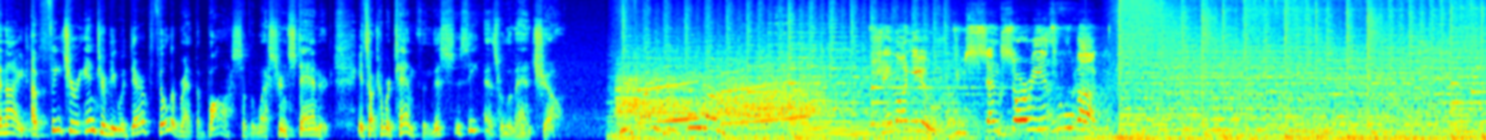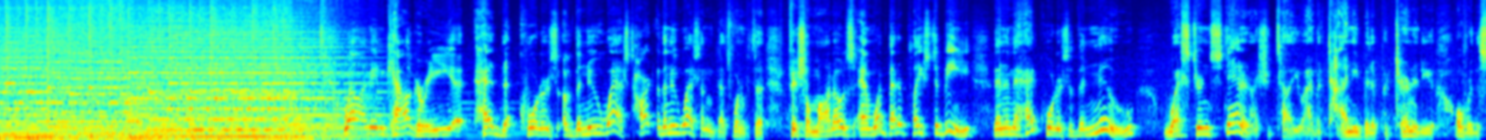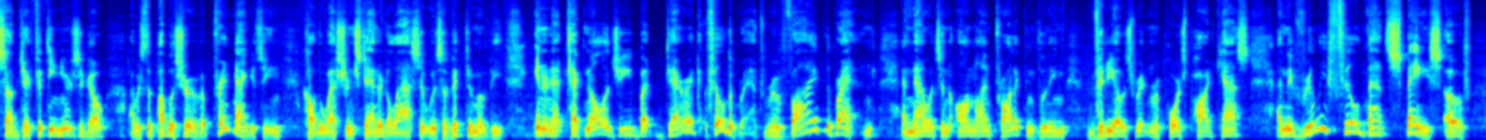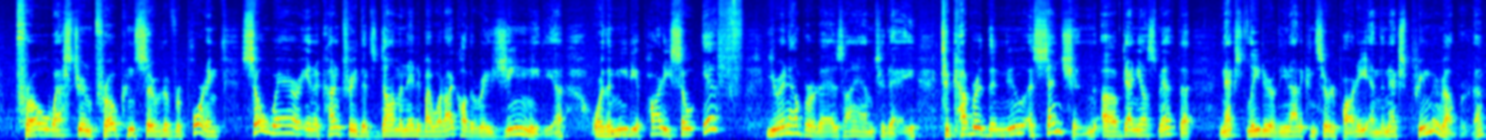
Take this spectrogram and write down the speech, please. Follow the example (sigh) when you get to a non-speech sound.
Tonight, a feature interview with Derek Fildebrandt, the boss of the Western Standard. It's October 10th, and this is the Ezra Levant Show. Shame on you, you censorious thug. In Calgary, uh, headquarters of the New West, heart of the New West. Think that's one of its official mottos. And what better place to be than in the headquarters of the new Western Standard? I should tell you, I have a tiny bit of paternity over the subject. 15 years ago, I was the publisher of a print magazine called the Western Standard. Alas, it was a victim of the internet technology, but Derek Fildebrandt revived the brand, and now it's an online product, including videos, written reports, podcasts, and they've really filled that space of pro Western, pro conservative reporting, so rare in a country that's dominated by what I call the regime media or the media party. So if you're in Alberta, as I am today, to cover the new ascension of Danielle Smith, the next leader of the United Conservative Party and the next Premier of Alberta.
